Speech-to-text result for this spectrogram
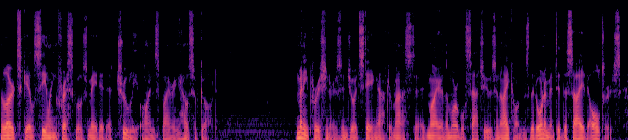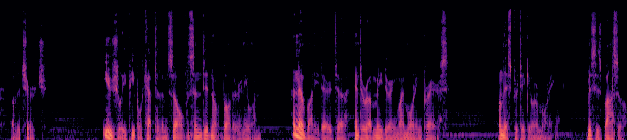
The large scale ceiling frescoes made it a truly awe inspiring house of God. Many parishioners enjoyed staying after Mass to admire the marble statues and icons that ornamented the side altars of the church. Usually, people kept to themselves and did not bother anyone, and nobody dared to interrupt me during my morning prayers. On this particular morning, Mrs. Basso,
